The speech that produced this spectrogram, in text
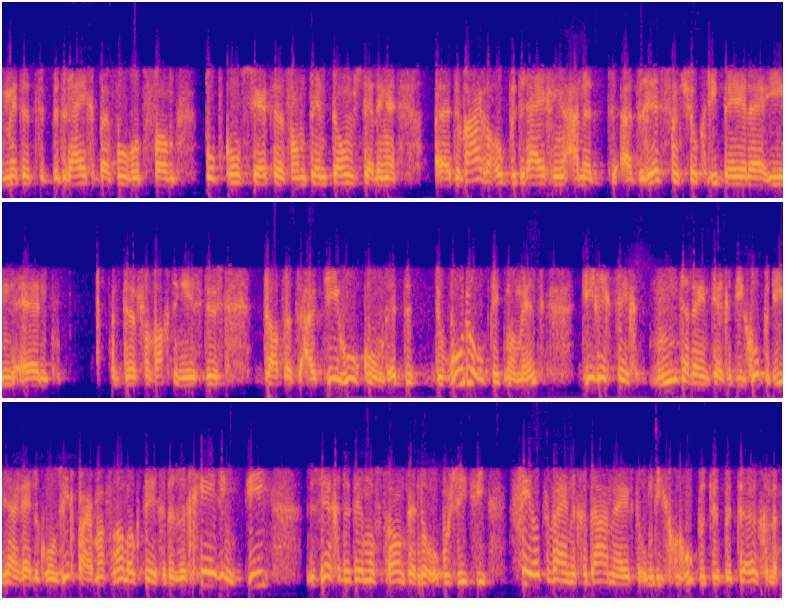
met het bedreigen bijvoorbeeld van popconcerten, van tentoonstellingen. er waren ook bedreigingen aan het adres van Chokri Belaïn en de verwachting is dus dat het uit die hoek komt. De, de, woede op dit moment, die richt zich niet alleen tegen die groepen, die zijn redelijk onzichtbaar, maar vooral ook tegen de regering die, zeggen de demonstranten en de oppositie, veel te weinig gedaan heeft om die groepen te beteugelen.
